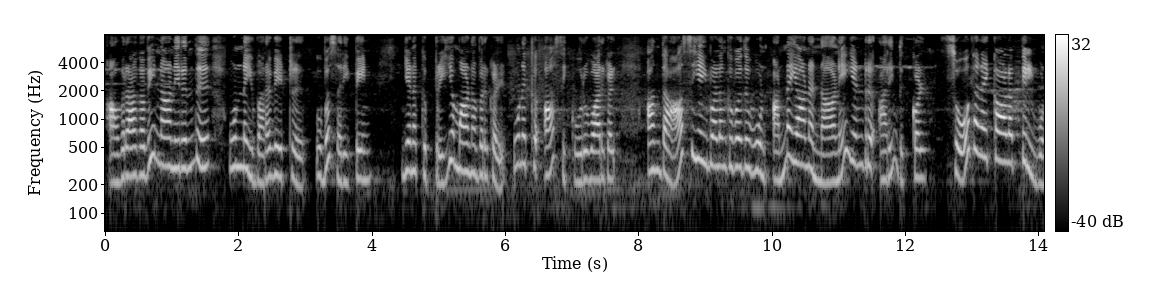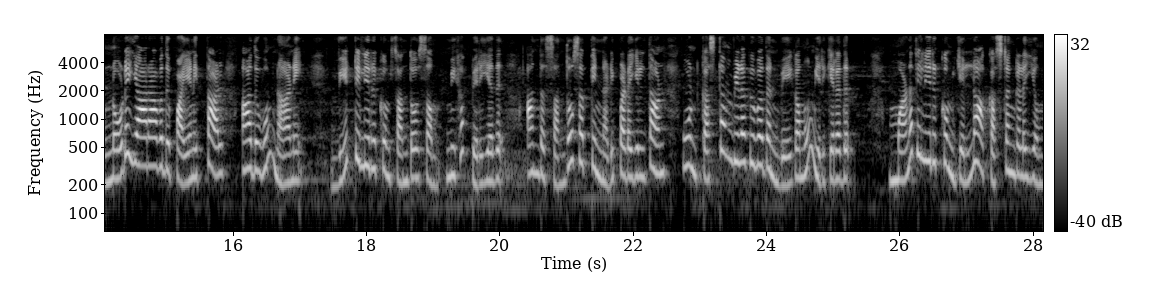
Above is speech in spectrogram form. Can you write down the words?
அவராகவே நான் இருந்து உன்னை வரவேற்று உபசரிப்பேன். எனக்கு பிரியமானவர்கள் உனக்கு ஆசி கூறுவார்கள். அந்த ஆசியை வழங்குவது உன் அன்னையான நானே என்று அறிந்து கொள் சோதனை காலத்தில் உன்னோடு யாராவது பயணித்தால் அதுவும் நானே. வீட்டில் இருக்கும் சந்தோஷம் மிக பெரியது. அந்த சந்தோஷத்தின் அடிப்படையில்தான் உன் கஷ்டம் விலகுவதன் வேகமும் இருக்கிறது. மனதில் இருக்கும் எல்லா கஷ்டங்களையும்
